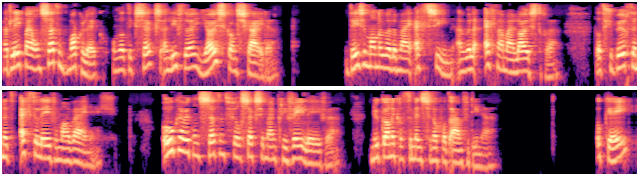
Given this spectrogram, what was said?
Het leek mij ontzettend makkelijk, omdat ik seks en liefde juist kan scheiden. Deze mannen willen mij echt zien en willen echt naar mij luisteren. Dat gebeurt in het echte leven maar weinig. Ook heb ik ontzettend veel seks in mijn privéleven. Nu kan ik er tenminste nog wat aan verdienen. Oké,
